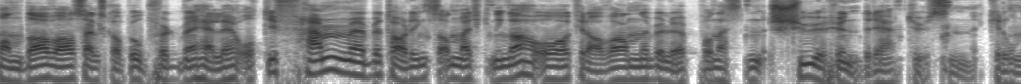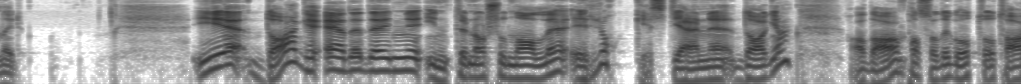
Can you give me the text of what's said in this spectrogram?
Mandag var selskapet oppført med hele 85 betalingsanmerkninger, og kravene beløp på nesten 700 000 kroner. I dag er det den internasjonale rockestjernedagen. Ja, da passa det godt å ta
